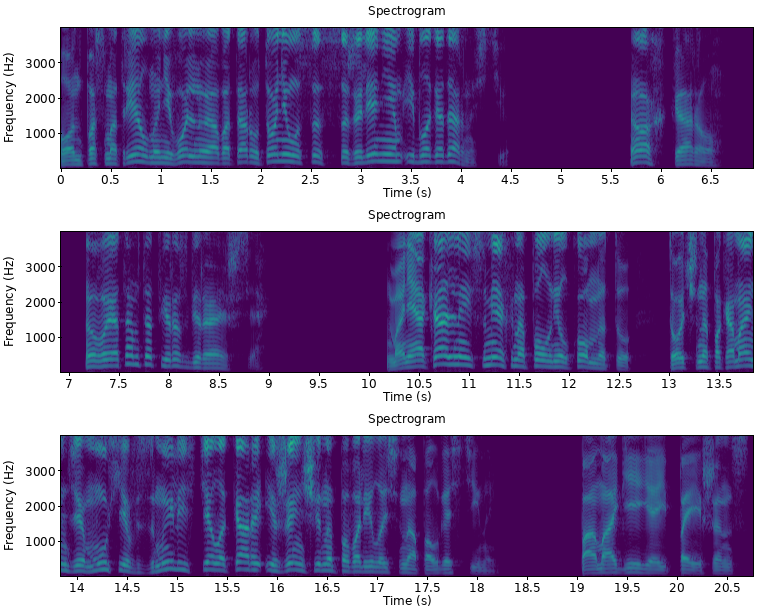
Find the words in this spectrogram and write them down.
Он посмотрел на невольную аватару Тониуса с сожалением и благодарностью. Ох, Карл, в этом-то ты разбираешься. Маниакальный смех наполнил комнату. Точно по команде мухи взмыли с тела Кары, и женщина повалилась на пол гостиной. «Помоги ей, Пейшенс»,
